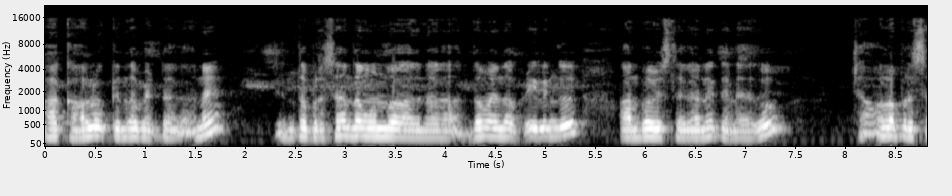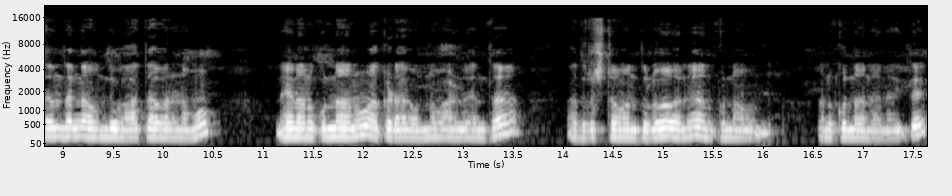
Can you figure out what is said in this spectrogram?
ఆ కాలు కింద పెట్టగానే ఎంత ప్రశాంతంగా ఉందో అది నాకు అర్థమైంది. ఆ ఫీలింగ్ అనుభవిస్తే కానీ తెలియదు. చాలా ప్రశాంతంగా ఉంది వాతావరణము. నేను అనుకున్నాను అక్కడ ఉన్న వాళ్ళు ఎంత అదృష్టవంతులు అని అనుకున్నాను అనుకున్నాను నేనైతే.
